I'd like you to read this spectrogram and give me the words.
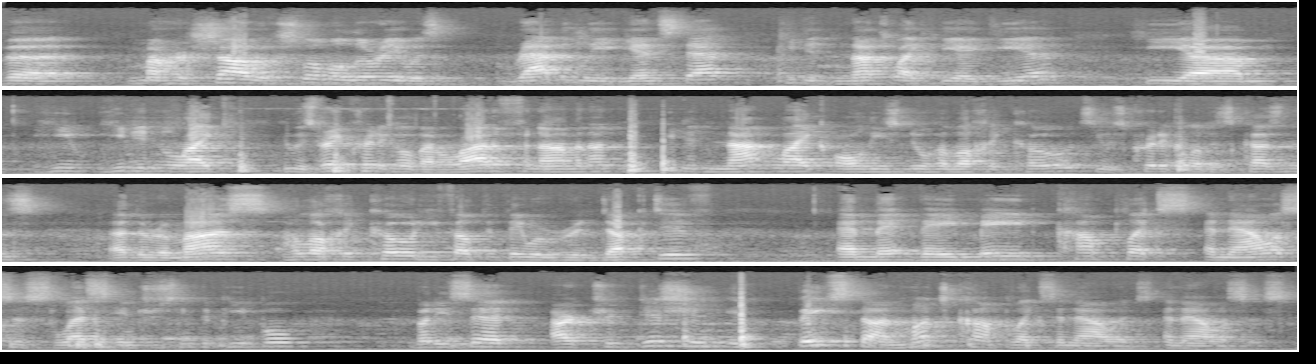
The Maharshal, Shlomo Luria, was rabidly against that. He did not like the idea. He um, he, he didn't like, he was very critical about a lot of phenomena. He did not like all these new halachic codes. He was critical of his cousins, uh, the Ramah's halachic code. He felt that they were reductive and that they made complex analysis less interesting to people. But he said, our tradition is based on much complex analy- analysis.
